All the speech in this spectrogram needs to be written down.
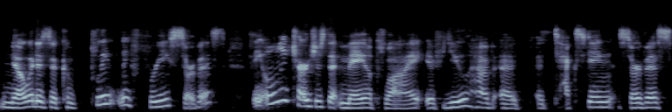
No, it is a completely free service. The only charges that may apply if you have a, a texting service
